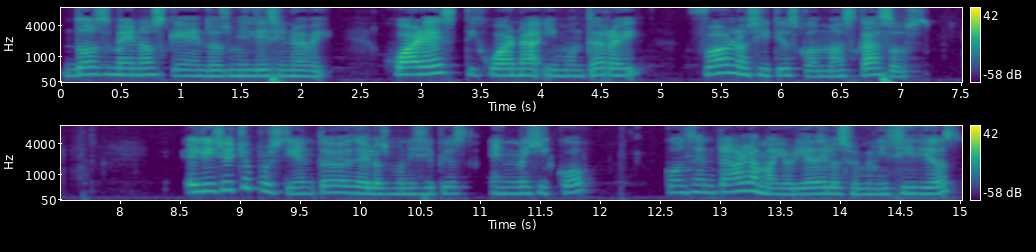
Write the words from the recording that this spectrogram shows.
dos menos que en 2019. Juárez, Tijuana y Monterrey fueron los sitios con más casos. El 18% de los municipios en México concentraron la mayoría de los feminicidios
